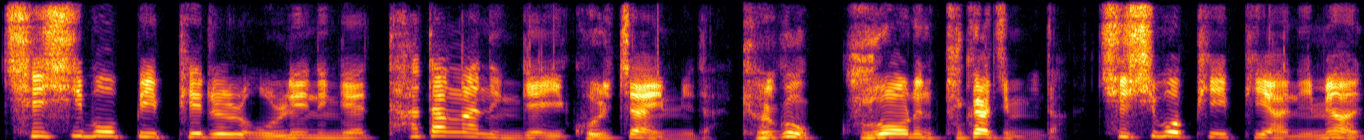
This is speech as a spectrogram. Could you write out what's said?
75bp를 올리는 게 타당하는 게 이 골자입니다. 결국 9월은 두 가지입니다. 75pp 아니면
